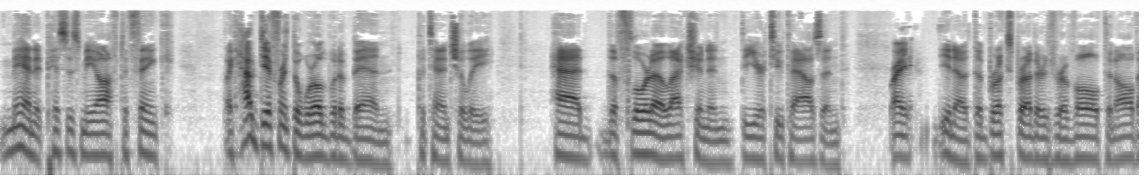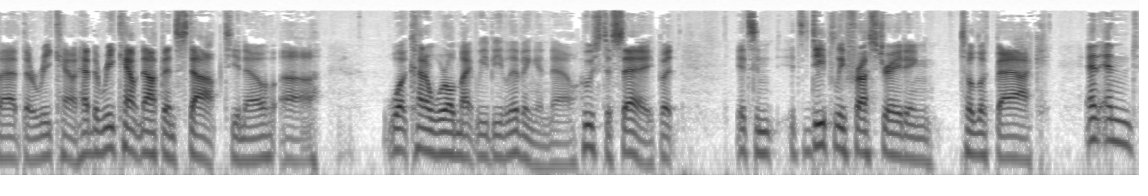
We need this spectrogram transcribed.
Man, it pisses me off to think like how different the world would have been potentially had the Florida election in the year 2000 right. You know the brooks brothers revolt and all that the recount. Had the recount not been stopped you know uh, what kind of world might we be living in now? Who's to say? But it's an, it's deeply frustrating to look back. And and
